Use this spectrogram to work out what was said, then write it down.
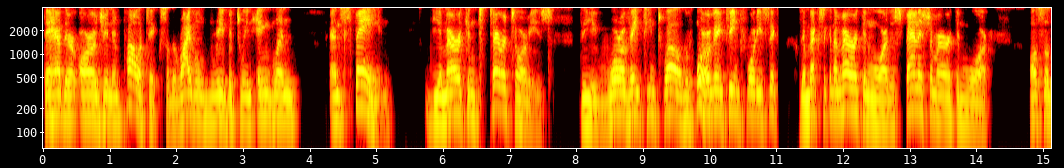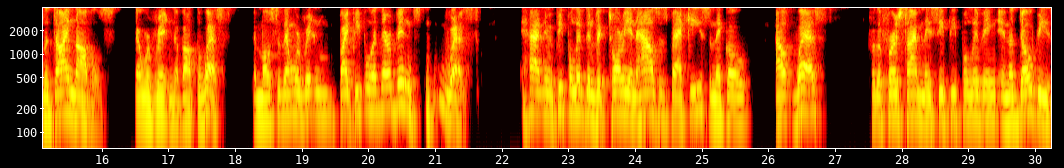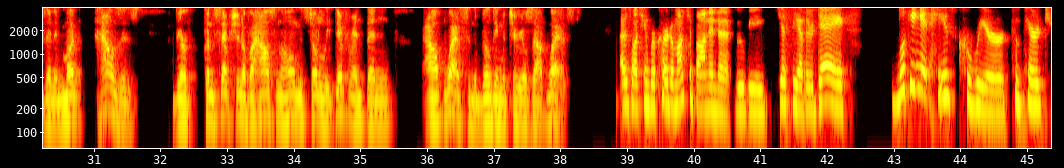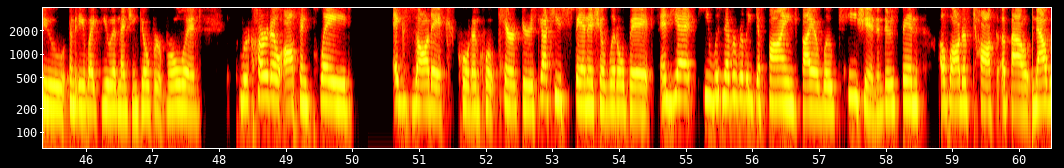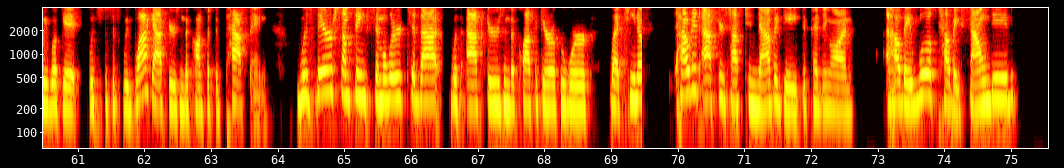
They have their origin in politics, so the rivalry between England and Spain, the American territories, the War of 1812, the War of 1846, the Mexican American War, the Spanish American War, also the dime novels that were written about the West. And most of them were written by people who had never been West. Had I mean, people lived in Victorian houses back east, and they go out west for the first time, and they see people living in adobes and in mud houses. Their conception of a house and a home is totally different than out west and the building materials out west. I was watching Ricardo Montalban in a movie just the other day, looking at his career compared to somebody like you had mentioned, Gilbert Roland. Ricardo often played exotic quote unquote characters, got to use Spanish a little bit, and yet he was never really defined by a location. And there's been a lot of talk about now we look at with specifically black actors and the concept of passing was there something similar to that with actors in the classic era who were Latino? How did actors have to navigate depending on how they looked, how they sounded?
